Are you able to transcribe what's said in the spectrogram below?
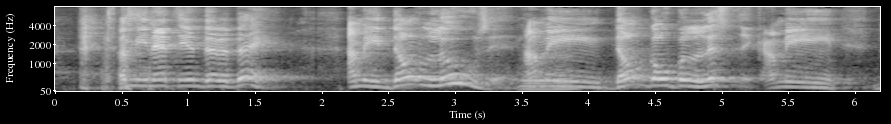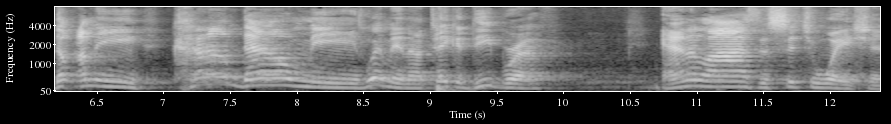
I mean, at the end of the day, I mean, don't lose it. I mm-hmm. mean, don't go ballistic. I mean, don't. I mean, calm down means wait a minute. Now take a deep breath, analyze the situation,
